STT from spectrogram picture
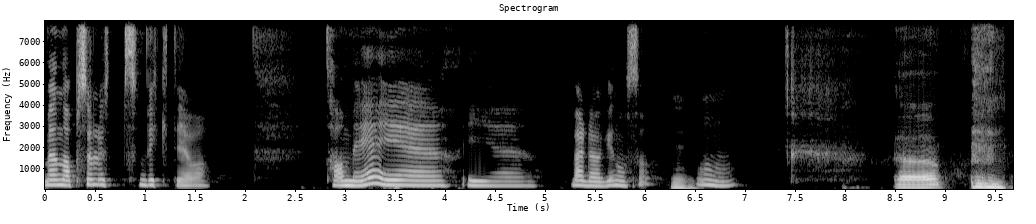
Men absolutt viktig å ta med i, i uh, hverdagen også. Mm.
